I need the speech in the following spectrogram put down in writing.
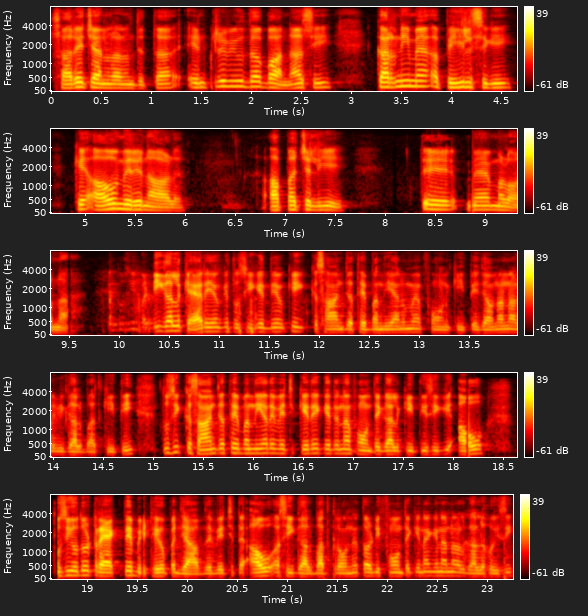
ਸਾਰੇ ਚੈਨਲਾਂ ਨੂੰ ਦਿੱਤਾ। ਇੰਟਰਵਿਊ ਦਾ ਬਹਾਨਾ ਸੀ, ਕਰਨੀ ਮੈਂ ਅਪੀਲ ਸੀਗੀ ਕਿ ਆਓ ਮੇਰੇ ਨਾਲ, ਆਪਾਂ ਚੱਲੀਏ, ਤੇ ਮੈਂ ਮਿਲਾਉਣਾ। ਵੱਡੀ ਗੱਲ ਕਹਿ ਰਹੇ ਹੋ ਕਿ ਤੁਸੀਂ ਕਹਿੰਦੇ ਹੋ ਕਿ ਕਿਸਾਨ ਜਥੇਬੰਦੀਆਂ ਨੂੰ ਮੈਂ ਫੋਨ ਕੀਤੇ ਜਾਂ ਉਹਨਾਂ ਨਾਲ ਵੀ ਗੱਲਬਾਤ ਕੀਤੀ। ਤੁਸੀਂ ਕਿਸਾਨ ਜਥੇਬੰਦੀਆਂ ਦੇ ਵਿੱਚ ਕਿਹਦੇ ਕਿਹਦੇ ਨਾਲ ਫੋਨ ਤੇ ਗੱਲ ਕੀਤੀ ਸੀ ਕਿ ਆਓ, ਤੁਸੀਂ ਉਦੋਂ ਟਰੈਕ ਤੇ ਬੈਠੇ ਹੋ ਪੰਜਾਬ ਦੇ ਵਿੱਚ ਤੇ ਆਓ ਅਸੀਂ ਗੱਲਬਾਤ ਕਰਾਉਂਦੇ ਤੁਹਾਡੀ ਫੋਨ ਤੇ ਕਿਹਨਾਂ ਕਿਹਨਾਂ ਨਾਲ ਗੱਲ ਹੋਈ ਸੀ?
